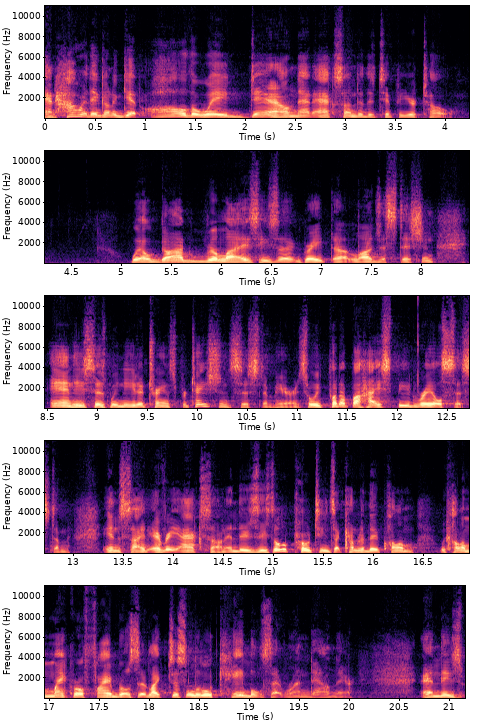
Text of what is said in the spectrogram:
And how are they going to get all the way down that axon to the tip of your toe? Well, God realized he's a great uh, logistician, and he says we need a transportation system here. And so we put up a high speed rail system inside every axon. And there's these little proteins that come to, they call them, we call them microfibrils. They're like just little cables that run down there. And these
